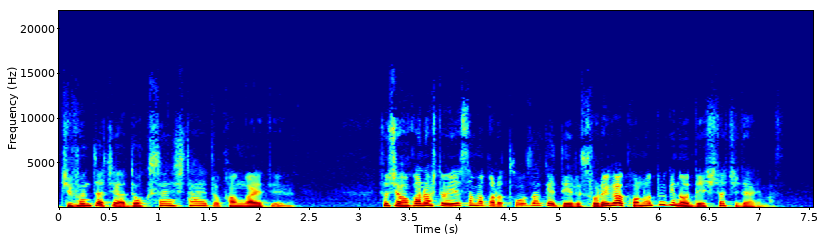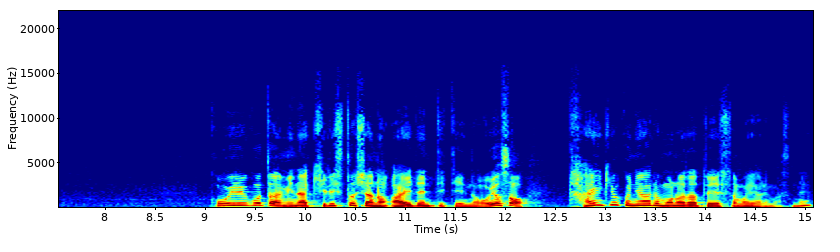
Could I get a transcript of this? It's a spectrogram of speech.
自分たちが独占したいと考えている。そして他の人をイエス様から遠ざけている。それがこの時の弟子たちであります。こういうことは皆キリスト者のアイデンティティのおよそ対極にあるものだとイエス様は言われますね。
